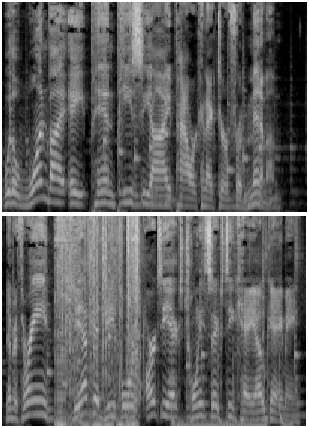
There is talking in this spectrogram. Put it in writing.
with a 1x8 pin PCI power connector for minimum. Number 3, the EVGA GeForce RTX 2060 KO Gaming.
